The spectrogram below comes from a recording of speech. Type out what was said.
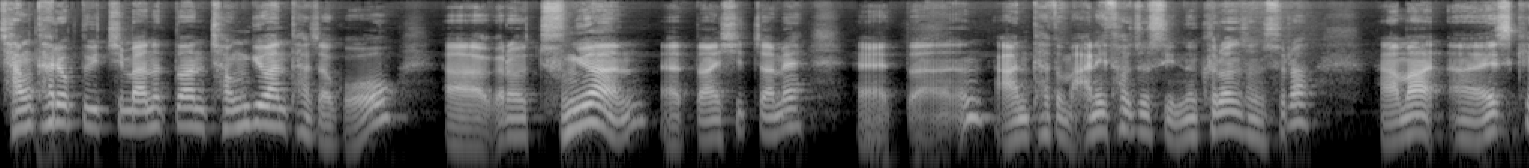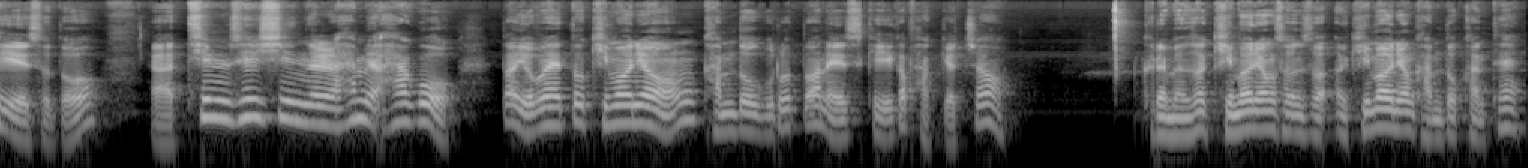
장타력도 있지만은 또한 정교한 타자고 아, 그런 중요한 아, 또한 시점에 에, 또한 안타도 많이 터줄 수 있는 그런 선수라 아마 아, SK에서도 아, 팀 쇄신을 하고 또 이번에 또 김원영 감독으로 또한 SK가 바뀌었죠. 그러면서 김원영 선수, 어, 김원영 감독한테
